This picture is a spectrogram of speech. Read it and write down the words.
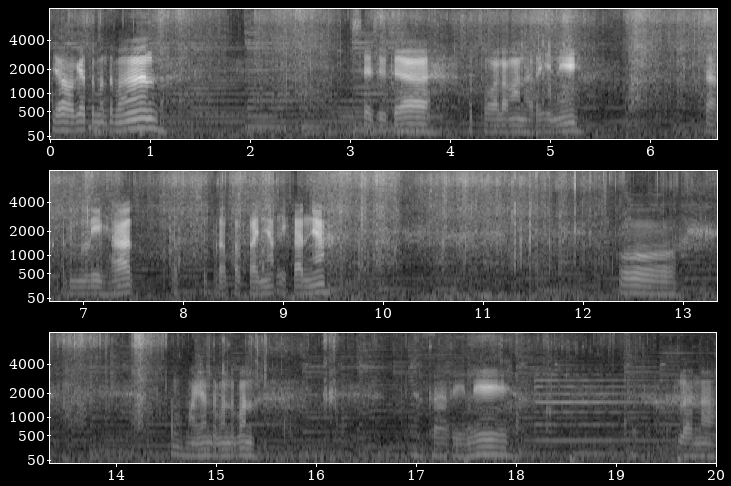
Ya oke teman-teman. Saya sudah petualangan hari ini. Kita akan melihat seberapa banyak ikannya. Oh Lumayan teman-teman. Ternyata hari ini Belana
